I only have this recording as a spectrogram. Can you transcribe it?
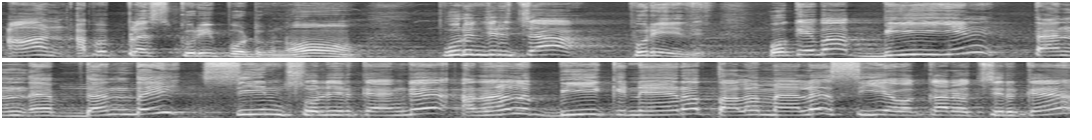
ஆண். அப்போ ப்ளஸ் குறி போட்டுக்கணும். புரிஞ்சிருச்சா? புரியுது. ஓகேவா பியின் தன் தந்தை சின்னு சொல்லியிருக்காங்க. அதனால் பிக்கு நேராக தலை மேலே சியை உட்கார வச்சுருக்கேன்.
